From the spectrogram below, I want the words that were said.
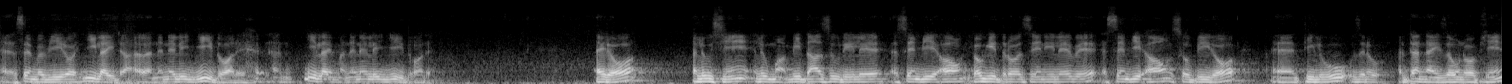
အဲအစင်မပြေတော့ညှိလိုက်တာအဲ့ဒါနည်းနည်းလေးညှိသွားတယ်အဲ့ဒါညှိလိုက်မှနည်းနည်းလေးညှိသွားတယ်အဲ့တော့အလူရှင်အလူမမိသားစုတွေလည်းအစဉ်ပြေအောင်ယောဂီတော်စင်တွေလည်းပဲအစဉ်ပြေအောင်ဆိုပြီးတော့အဲဒီလိုဦးဇင်းတို့အတက်နိုင်ဆုံးတော့ဖြင့်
